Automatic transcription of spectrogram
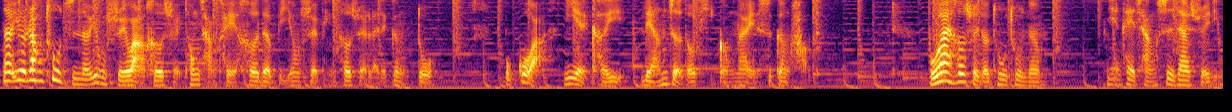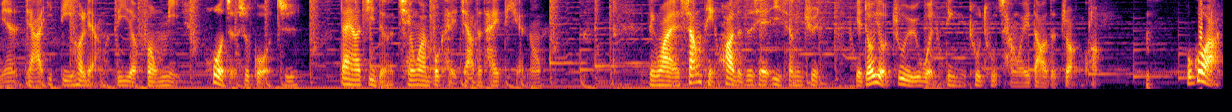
那又让兔子呢用水碗喝水，通常可以喝的比用水瓶喝水来的更多。不过啊，你也可以两者都提供，那也是更好的。不爱喝水的兔兔呢，你也可以尝试在水里面加一滴或两滴的蜂蜜或者是果汁，但要记得千万不可以加得太甜哦。另外，商品化的这些益生菌也都有助于稳定兔兔肠胃道的状况。不过啊，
